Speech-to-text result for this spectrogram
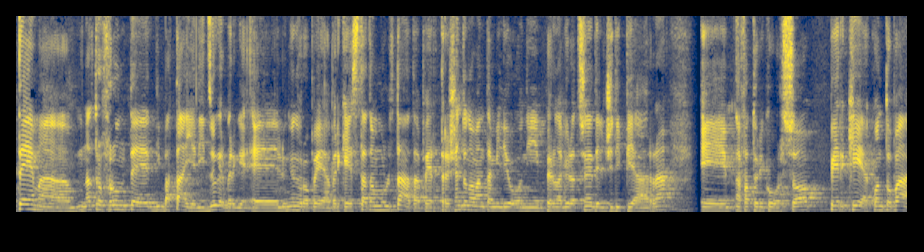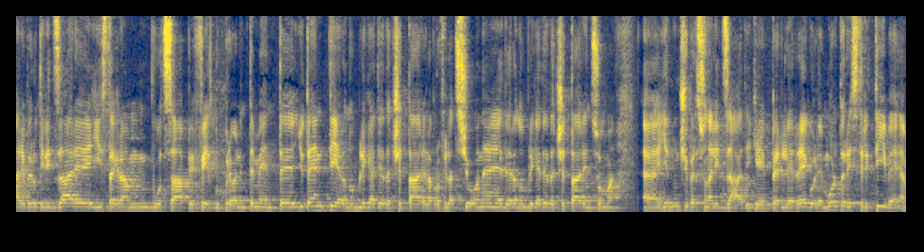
tema, un altro fronte di battaglia di Zuckerberg è l'Unione Europea perché è stata multata per 390 milioni per una violazione del GDPR e ha fatto ricorso perché a quanto pare per utilizzare Instagram, Whatsapp e Facebook prevalentemente gli utenti erano obbligati ad accettare la profilazione ed erano obbligati ad accettare insomma eh, gli annunci personalizzati che per le regole molto restrittive,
